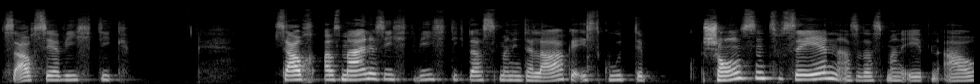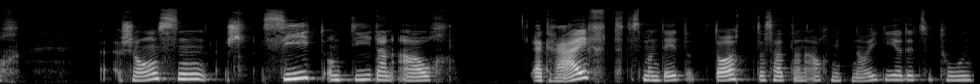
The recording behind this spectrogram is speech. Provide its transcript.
das ist auch sehr wichtig. ist auch aus meiner Sicht wichtig, dass man in der Lage ist, gute Chancen zu sehen, also dass man eben auch äh, Chancen sieht und die dann auch ergreift, dass man dort, das hat dann auch mit Neugierde zu tun,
